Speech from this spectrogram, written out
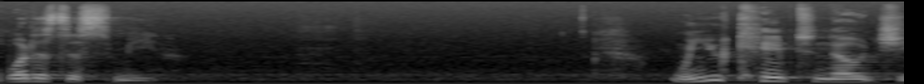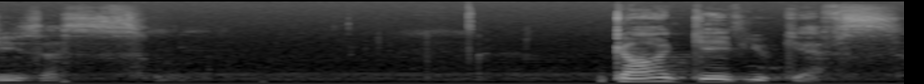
What does this mean? When you came to know Jesus, God gave you gifts.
